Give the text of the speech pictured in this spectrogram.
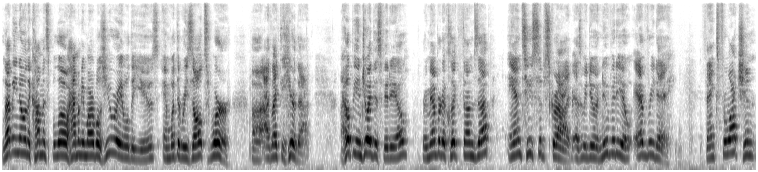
Let me know in the comments below how many marbles you were able to use and what the results were. Uh, I'd like to hear that. I hope you enjoyed this video. Remember to click thumbs up and to subscribe as we do a new video every day. Thanks for watching.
